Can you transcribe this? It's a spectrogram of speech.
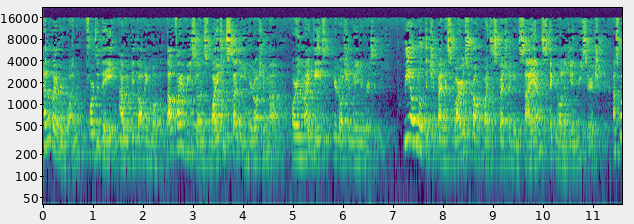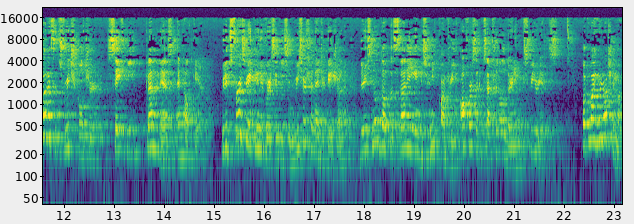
Hello everyone. For today, I will be talking about the top 5 reasons why you should study in Hiroshima, or in my case, Hiroshima University. We all know that Japan has various strong points, especially in science, technology, and research, as well as its rich culture, safety, cleanliness, and healthcare. With its first-rate universities in research and education, there is no doubt that studying in this unique country offers an exceptional learning experience. But why Hiroshima?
